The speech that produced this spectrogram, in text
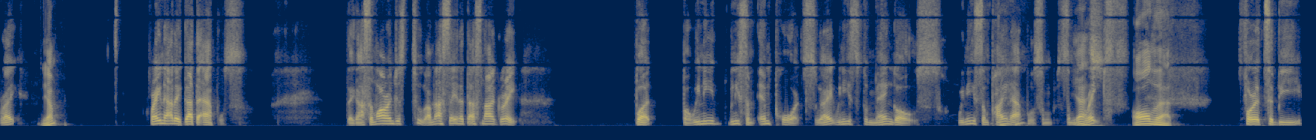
right? Yep. Right now, they got the apples. They got some oranges too. I'm not saying that that's not great, but but we need we need some imports, right? We need some mangoes. We need some mm-hmm. pineapples, some some Yes. grapes All that. for it to be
